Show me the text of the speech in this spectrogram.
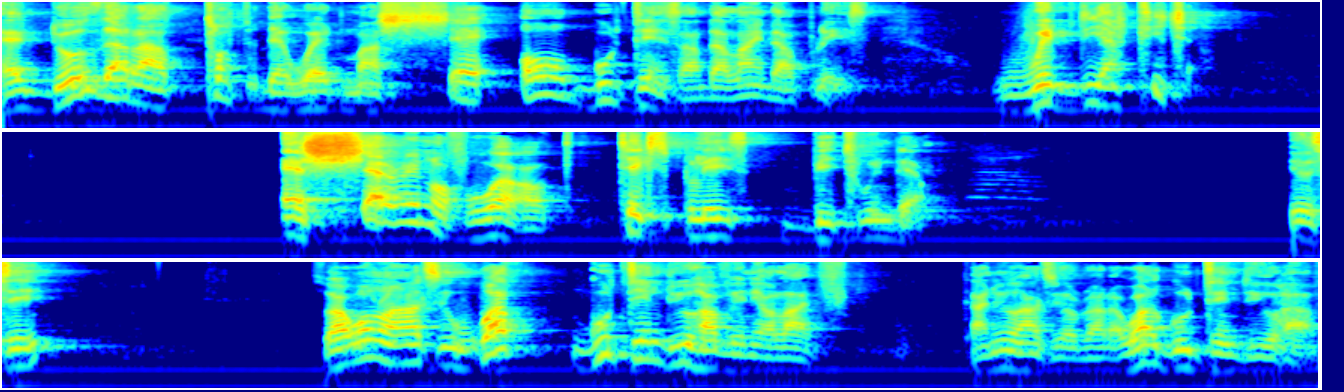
And those that are taught the word must share all good things, underline that place, with their teacher. A sharing of wealth takes place between them. You see? So I want to ask you, what good thing do you have in your life? Can you ask your brother, what good thing do you have?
